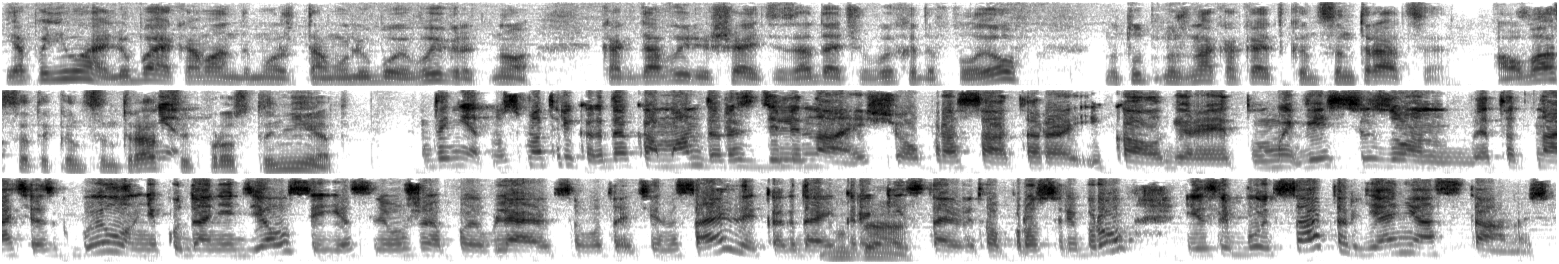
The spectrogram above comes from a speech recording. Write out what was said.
Я понимаю, любая команда может там у любой выиграть, но когда вы решаете задачу выхода в плей-офф, ну тут нужна какая-то концентрация. А у вас этой концентрации нет. просто нет. Да нет, ну смотри, когда команда разделена еще про Сатора и Калгера, это мы весь сезон этот натиск был, он никуда не делся, если уже появляются вот эти инсайды, когда ну, игроки да. ставят вопрос ребром, если будет Сатор, я не останусь.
